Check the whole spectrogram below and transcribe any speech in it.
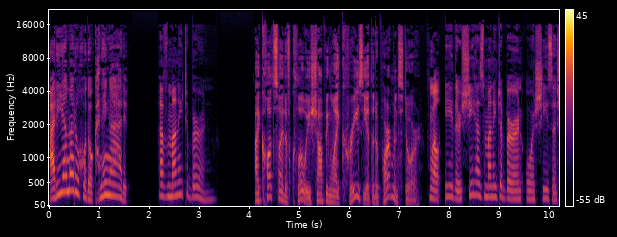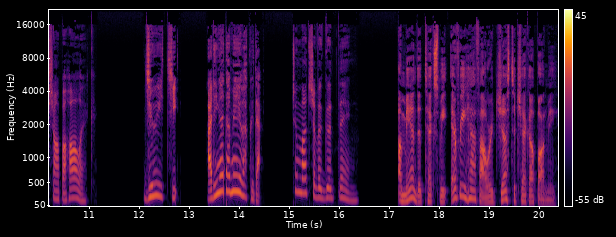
有り余るほど金がある。 Have money to burn. I caught sight of Chloe shopping like crazy at the department store. Well, either she has money to burn or she's a shopaholic. 11. ありがた迷惑だ。 Too much of a good thing. Amanda texts me every half hour just to check up on me.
